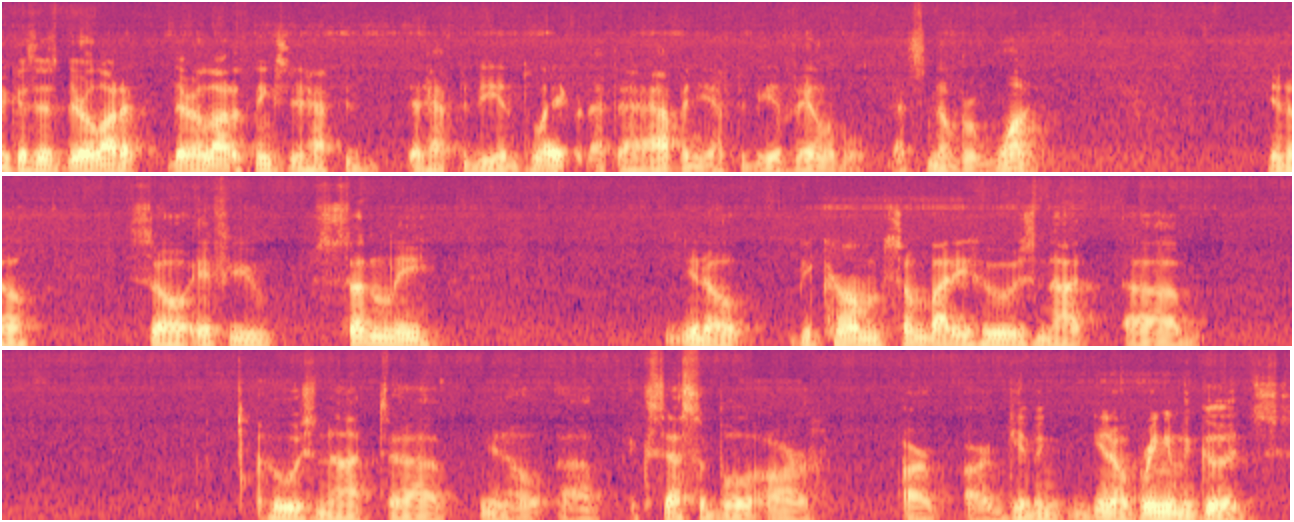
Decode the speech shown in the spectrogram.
because there are a lot of there are a lot of things that have to that have to be in play for that to happen. You have to be available. That's number one. You know, so if you suddenly, you know, become somebody who's not uh, who is not, uh, you know, uh, accessible or are, are giving, you know, bringing the goods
